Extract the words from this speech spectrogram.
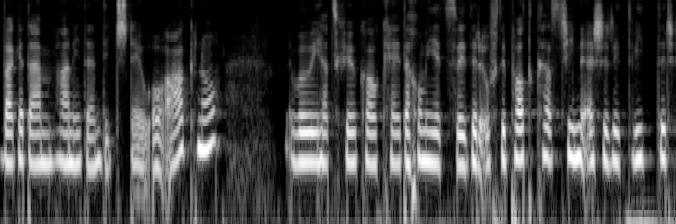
Wegen dem habe ich dann die Stelle auch angenommen, weil ich das Gefühl hatte, okay, da komme ich jetzt wieder auf die Podcast-Schiene einen Schritt weiter.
